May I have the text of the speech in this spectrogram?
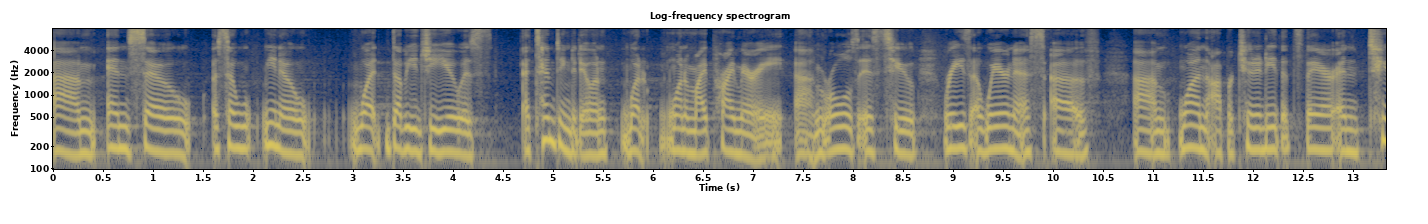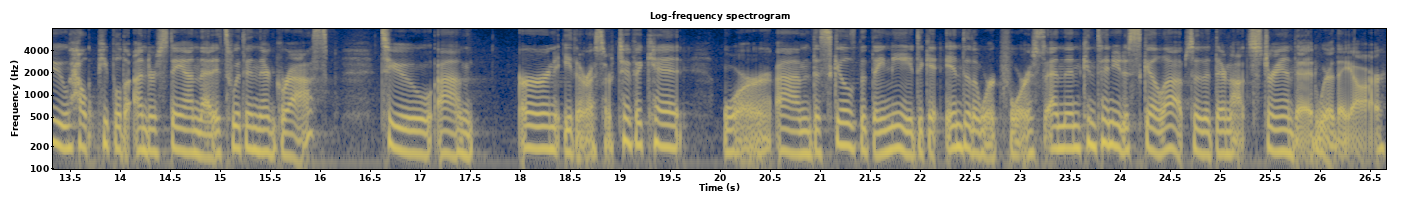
Um, and so, so you know, what WGU is attempting to do, and what one of my primary um, roles is to raise awareness of um, one, the opportunity that's there, and two, help people to understand that it's within their grasp to um, earn either a certificate or um, the skills that they need to get into the workforce and then continue to skill up so that they're not stranded where they are.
